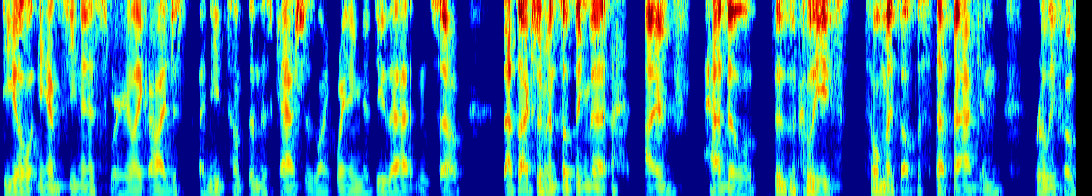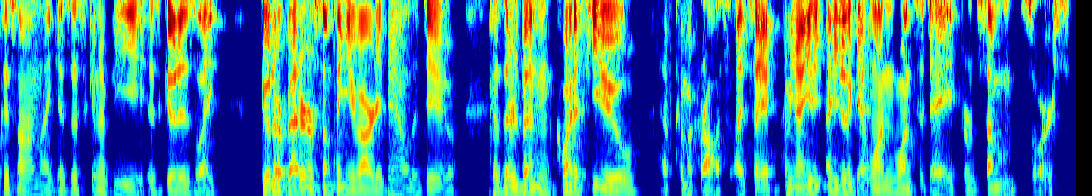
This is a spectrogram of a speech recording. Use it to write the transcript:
deal antsiness where you're like, oh, I just I need something. This cash is like waiting to do that, and so that's actually been something that I've had to physically tell myself to step back and really focus on like is this going to be as good as like good or better of something you've already been able to do because there's been quite a few have come across i'd say i mean I, I usually get one once a day from some source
